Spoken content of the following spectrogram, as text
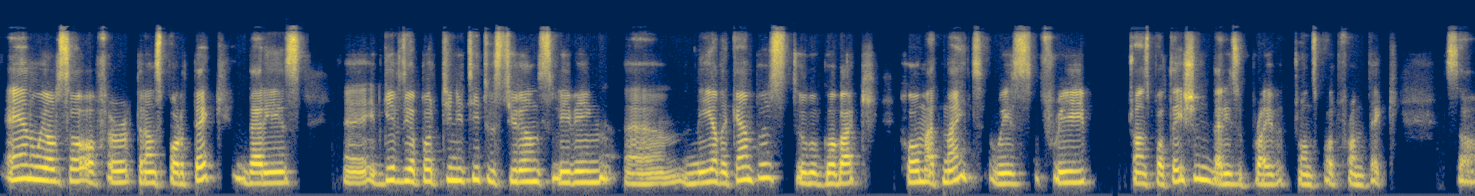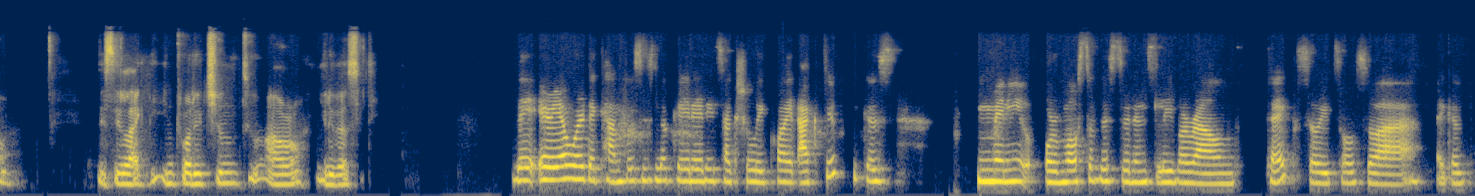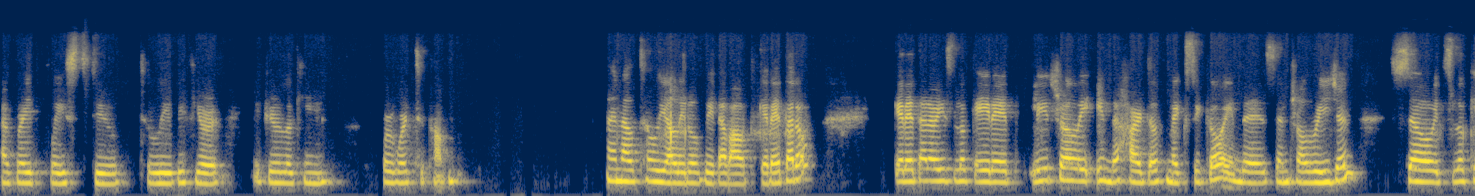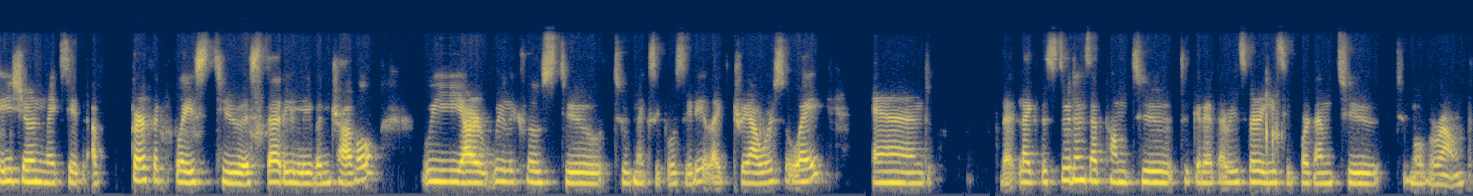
And we also offer Transportec, that is, uh, it gives the opportunity to students living um, near the campus to go back home at night with free transportation. That is a private transport from Tec. So this is like the introduction to our university. The area where the campus is located is actually quite active because many or most of the students live around Tec. So it's also a, like a, a great place to, to live if you're, if you're looking forward to come. And I'll tell you a little bit about Querétaro. Querétaro is located literally in the heart of Mexico in the central region. So its location makes it a perfect place to study, live, and travel. We are really close to, to Mexico City, like three hours away. And that, like the students that come to, to Querétaro, it's very easy for them to, to move around.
